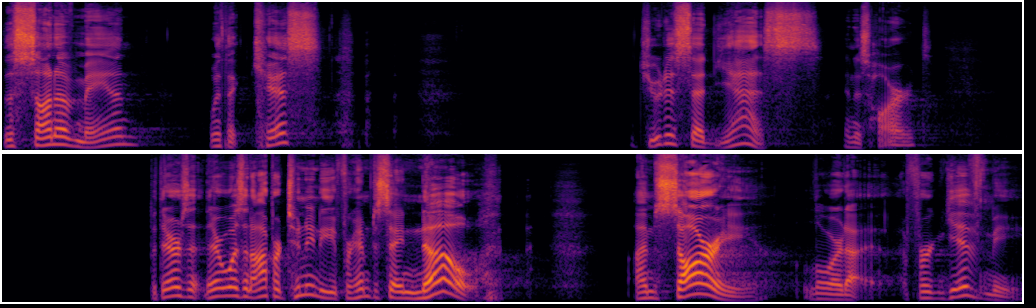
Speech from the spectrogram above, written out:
the Son of Man with a kiss? Judas said yes in his heart. But a, there was an opportunity for him to say, No, I'm sorry, Lord, forgive me.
